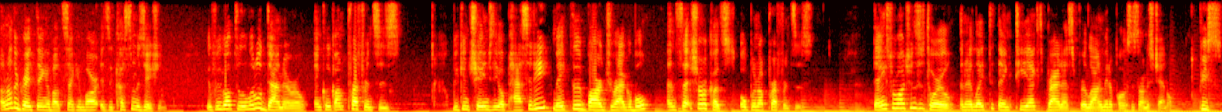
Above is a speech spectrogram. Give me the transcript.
Another great thing about Second Bar is the customization. If we go up to the little down arrow and click on Preferences, we can change the opacity, make the bar draggable, and set shortcuts to open up preferences. Thanks for watching this tutorial, and I'd like to thank TX Brad S for allowing me to post this on his channel. Peace!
